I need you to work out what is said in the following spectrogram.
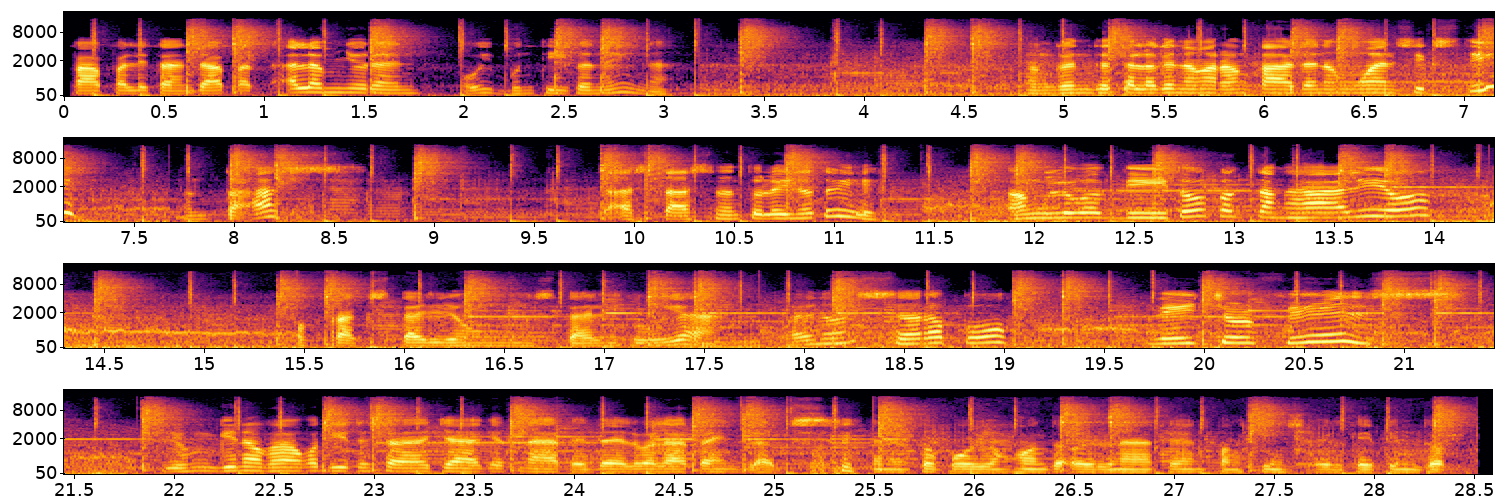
papalitan, dapat alam nyo rin, uy, bunti ka na yun ah. Ang ganda talaga ng arangkada ng 160. Ang taas. Taas-taas ng tulay na to eh. Ang luwag dito pag tanghali oh. Pa-frog style yung style ni kuya. Ano, sarap oh. Nature feels. Yung ginawa ko dito sa jacket natin dahil wala tayong gloves. ano to po yung Honda oil natin, pang change oil kay Pindot.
